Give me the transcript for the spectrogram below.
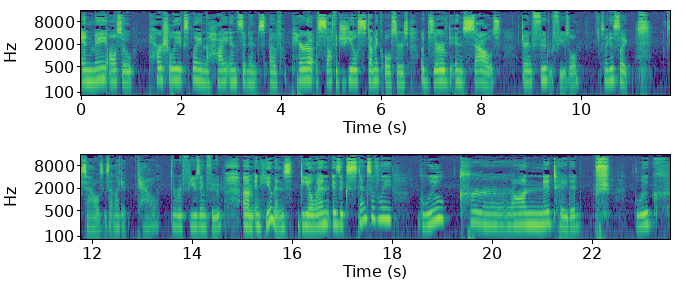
and may also partially explain the high incidence of paraesophageal stomach ulcers observed in sows during food refusal. So I guess like sows, is that like a cow? They're refusing food. Um, in humans, DON is extensively glucuronitated, gluc,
